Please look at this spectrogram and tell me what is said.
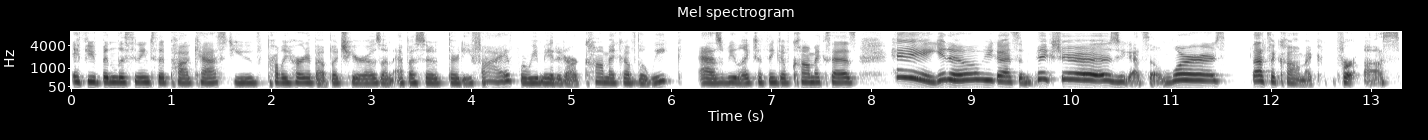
If you've been listening to the podcast, you've probably heard about Butch Heroes on episode 35, where we made it our comic of the week. As we like to think of comics as, hey, you know, you got some pictures, you got some words, that's a comic for us.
